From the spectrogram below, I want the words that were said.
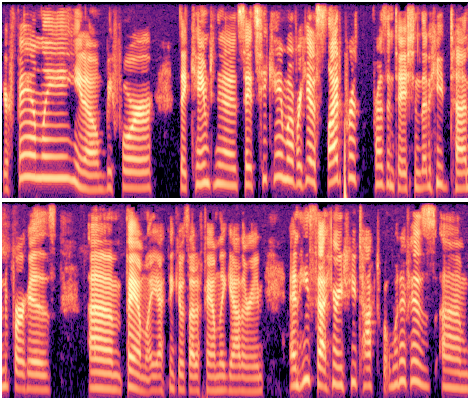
your family? You know, before they came to the United States, he came over. He had a slide pre- presentation that he'd done for his um, family. I think it was at a family gathering, and he sat here and he talked about one of his um,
